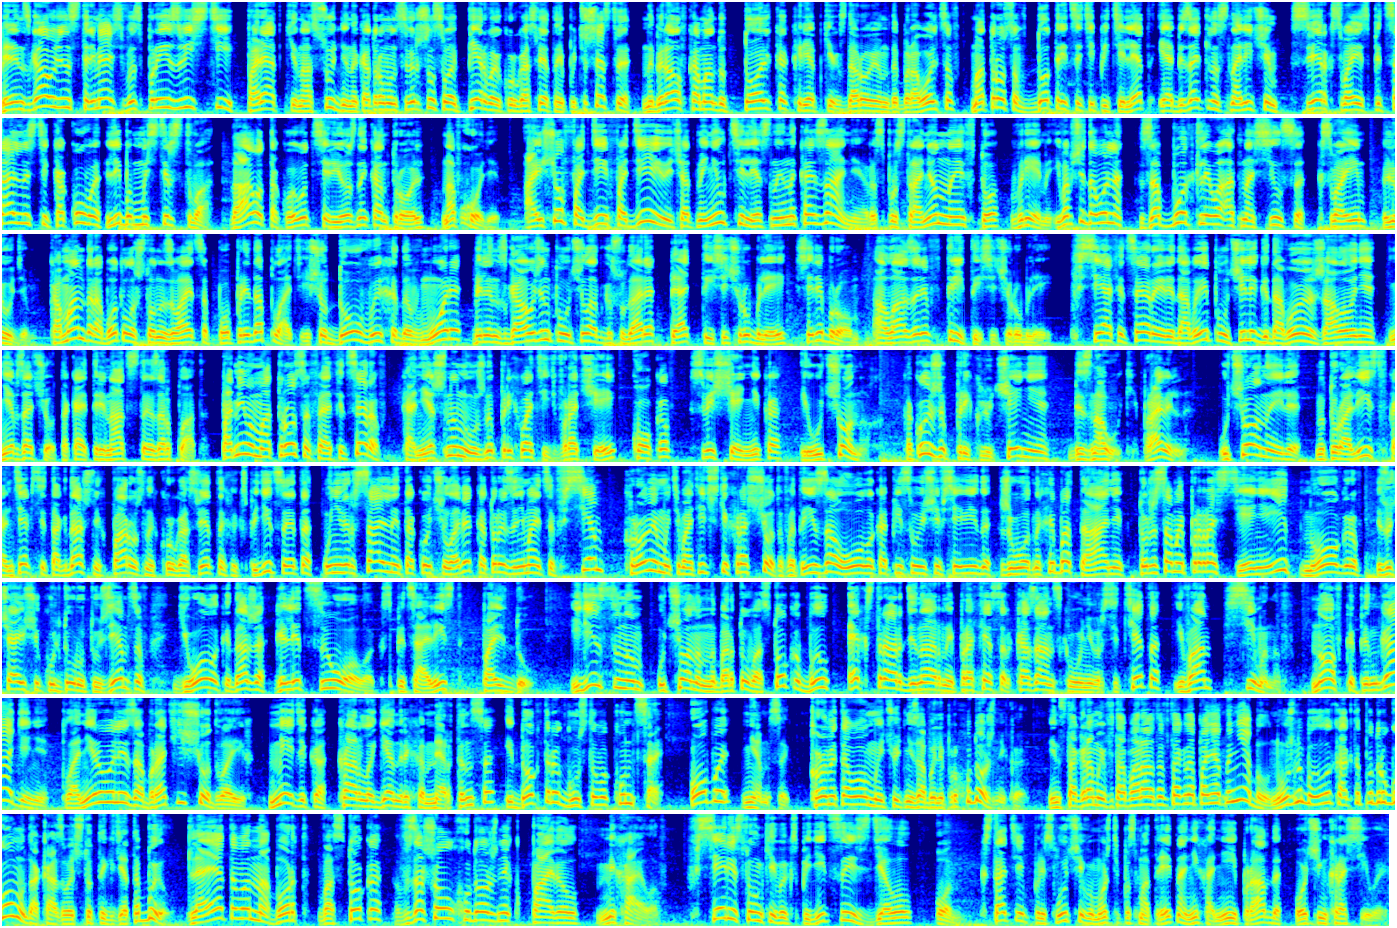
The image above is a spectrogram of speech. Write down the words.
Беренсгаузен, стремясь воспроизвести порядки на судне, на котором он совершил свое первое кругосветное путешествие, набирал в команду только крепких здоровьем добровольцев, матросов до 35 лет и обязательно с наличием сверх своей специальности какого-либо мастерства. Да, вот такой вот серьезный контроль на входе. А еще Фадей Фадеевич отменил телесные наказания, распространенные в то время. И вообще довольно заботливо относился к своим людям. Команда работала, что называется, по предоплате. Еще до выхода в море Беллинсгаузен получил от государя 5000 рублей серебром, а Лазарев 3000 рублей. Все офицеры и рядовые получили годовое жалование не в зачет, такая тринадцатая зарплата. Помимо матросов и офицеров, конечно, нужно прихватить врачей, коков, священника и ученых. Какое же приключение без науки, правильно? Ученый или натуралист в контексте тогдашних парусных кругосветных экспедиций – это универсальный такой человек, который занимается всем, кроме математических расчетов. Это и зоолог, описывающий все виды животных, и ботаник, то же самое про растения, и этнограф, изучающий культуру туземцев, геолог и даже галлициолог, специалист по льду. Единственным ученым на борту «Востока» был экстраординарный профессор Казанского университета Иван Симонов – но в Копенгагене планировали забрать еще двоих – медика Карла Генриха Мертенса и доктора Густава Кунце. Оба немцы. Кроме того, мы чуть не забыли про художника. Инстаграма и фотоаппаратов тогда, понятно, не было. Нужно было как-то по-другому доказывать, что ты где-то был. Для этого на борт «Востока» взошел художник Павел Михайлов. Все рисунки в экспедиции сделал он. Кстати, при случае вы можете посмотреть на них, они и правда очень красивые.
